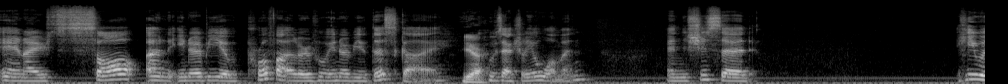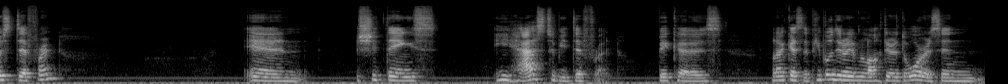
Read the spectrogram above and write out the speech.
And I saw an interview of a profiler who interviewed this guy Yeah. who's actually a woman, and she said he was different, and she thinks he has to be different because, like I said, people didn't even lock their doors in,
